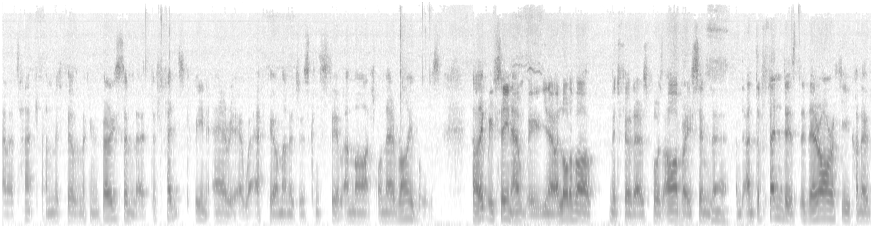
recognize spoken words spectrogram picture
and attack and midfield looking very similar, defence could be an area where FPL managers can steal a march on their rivals. I think we've seen, haven't we? You know, a lot of our midfield areas forwards are very similar, mm. and, and defenders. There are a few kind of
